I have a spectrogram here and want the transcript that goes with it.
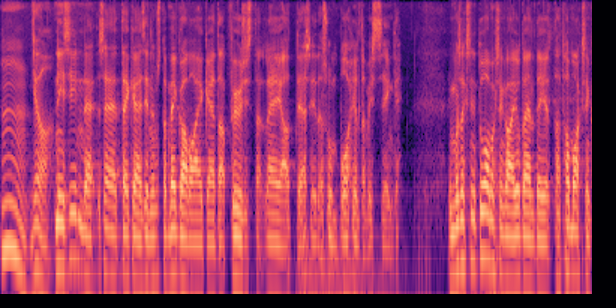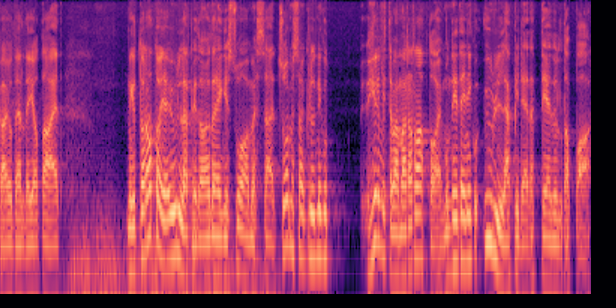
Mm, joo. Niin sinne se tekee sinne semmoista megavaikeata fyysistä layouttia siitä sun pohjilta vissiinkin. Niin muistaakseni Tuomaksen kanssa juteltiin, tai Tomaksen kanssa juteltiin jotain, että niin tuo ratojen ylläpito on jotenkin Suomessa. Että Suomessa on kyllä niin hirvittävä määrä ratoja, mutta niitä ei niin ylläpidetä tietyllä tapaa.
